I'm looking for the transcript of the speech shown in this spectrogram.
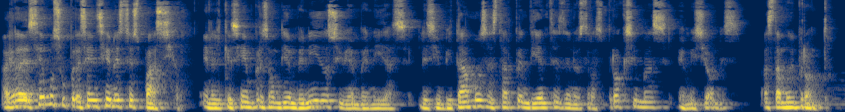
Agradecemos su presencia en este espacio, en el que siempre son bienvenidos y bienvenidas. Les invitamos a estar pendientes de nuestras próximas emisiones. Hasta muy pronto.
